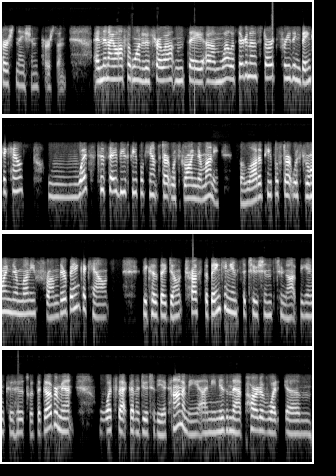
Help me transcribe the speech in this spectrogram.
First Nation person. And then I also wanted to throw out and say, um, well, if they're going to start freezing bank accounts, what's to say these people can't start withdrawing their money? A lot of people start withdrawing their money from their bank accounts because they don't trust the banking institutions to not be in cahoots with the government. What's that going to do to the economy? I mean, isn't that part of what um,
